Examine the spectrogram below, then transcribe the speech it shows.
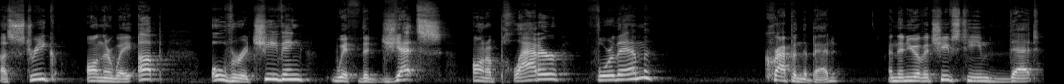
a streak on their way up, overachieving with the Jets on a platter for them, crap in the bed. And then you have a Chiefs team that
